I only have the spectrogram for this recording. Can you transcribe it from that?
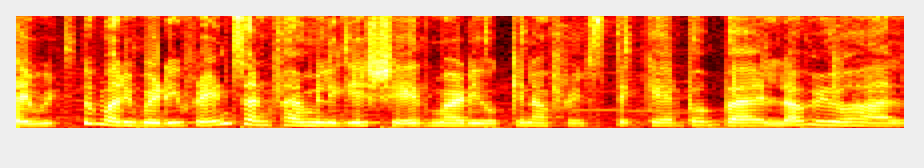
ದಯವಿಟ್ಟು ಮರಿಬೇಡಿ. ಫ್ರೆಂಡ್ಸ್ ಆ್ಯಂಡ್ ಫ್ಯಾಮಿಲಿಗೆ ಶೇರ್ ಮಾಡಿ. ಓಕೆನಾ friends take care bye love you all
